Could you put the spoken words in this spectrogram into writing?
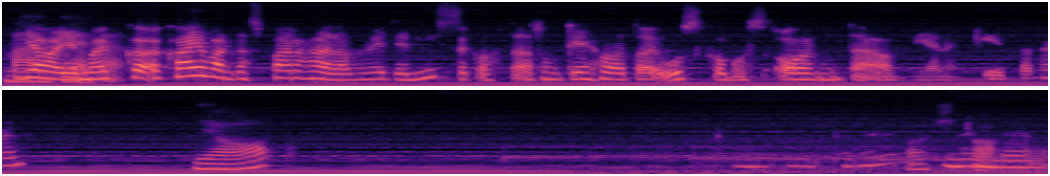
mä Joo, ja mä ka- kaivan tässä parhaillaan, mietin, missä kohtaa sun keho toi uskomus on. Tää on mielenkiintoinen. Joo. Mennään.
